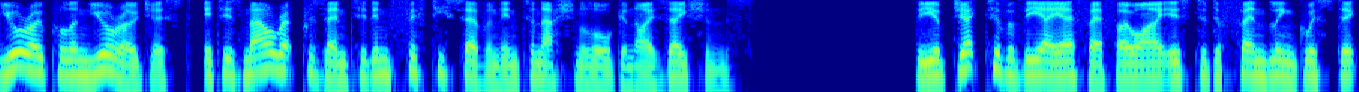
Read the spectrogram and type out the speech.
Europol and Eurojust. It is now represented in 57 international organizations. The objective of the AFFOI is to defend linguistic,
